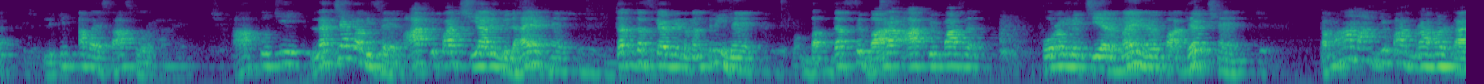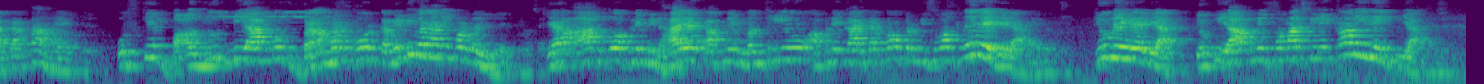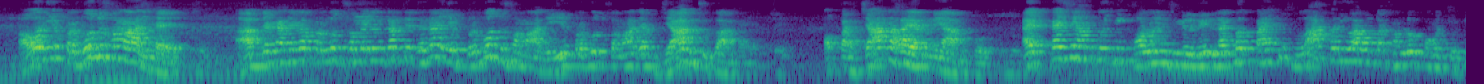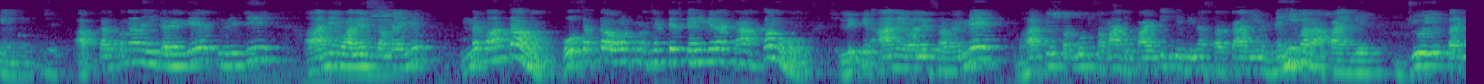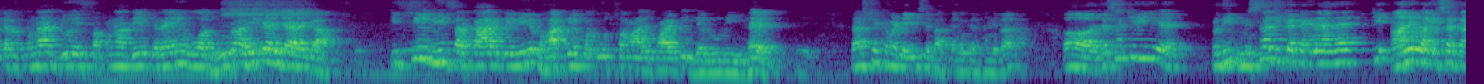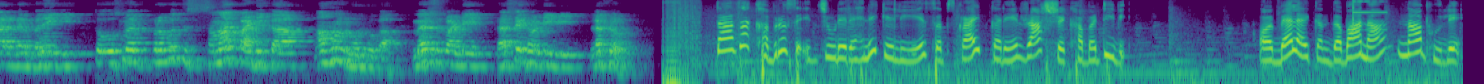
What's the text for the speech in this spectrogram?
लेकिन अब एहसास हो रहा है आप सोचिए, लज्जा का विषय आपके पास छियालीस विधायक हैं दस दस कैबिनेट मंत्री हैं दस से बारह आपके पास फोरम में चेयरमैन है, उपाध्यक्ष हैं, तमाम आपके पास ब्राह्मण कार्यकर्ता हैं, उसके बावजूद भी आपको ब्राह्मण कोर कमेटी बनानी पड़ रही है। क्या आपको अपने विधायक, अपने मंत्रियों, अपने कार्यकर्ताओं पर विश्वास नहीं रह गया है? क्यों नहीं रह गया? क्योंकि आपने समाज के लिए काम ही नहीं किया है। और ये प्रबुद्ध समाज है। आप जगह जगह प्रबुद्ध सम्मेलन करते थे ना, ये प्रबुद्ध समाज है, ये प्रबुद्ध समाज अब जाग चुका है। और पहचान रहा है अपने आप को। कैसे हमको इतनी फॉलोइंग मिल गई? लगभग पैंतीस लाख परिवारों तक हम लोग पहुँच चुके हैं। आप कल्पना नहीं करेंगे, सुनील जी, आने वाले समय में मैं मानता हूँ, हो सकता वोट परसेंटेज कहीं मेरा कम हो, लेकिन आने वाले समय में भारतीय प्रबुद्ध समाज पार्टी के बिना सरकार ये नहीं बना पाएँगे। जो ये परिकल्पना जो ये सपना देख रहे हैं वो अधूरा ही रह जाएगा। किसी भी सरकार के लिए भारतीय प्रबुद्ध समाज पार्टी ज़रूरी है। राष्ट्रीय कमेटी से बात करने का धन्यवाद जैसा कि प्रदीप मिश्रा जी का कहना है कि आने वाली सरकार अगर बनेगी तो उसमें प्रबुद्ध समाज पार्टी का अहम रोल होगा। मैं पांडे राष्ट्रीय खबर टीवी लखनऊ। ताज़ा खबरों से जुड़े रहने के लिए सब्सक्राइब करें राष्ट्रीय खबर टीवी। और बेल आइकन दबाना ना भूलें।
